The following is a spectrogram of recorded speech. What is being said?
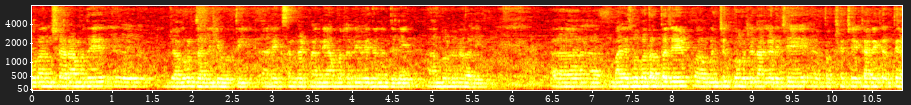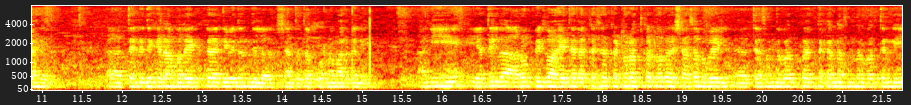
उरण शहरामध्ये जागृत झालेली होती. अनेक संघटनांनी आम्हाला निवेदनं दिले आंदोलनं झाली. माझ्यासोबत आता जे वंचित बहुजन आघाडीचे पक्षाचे कार्यकर्ते आहेत त्यांनी देखील आम्हाला एक निवेदन दिलं शांततापूर्ण मार्गाने. आणि यातील आरोपी जो आहे त्याला कसं कठोरात कठोर शासन होईल त्या संदर्भात प्रयत्न करण्यासंदर्भात त्यांनी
